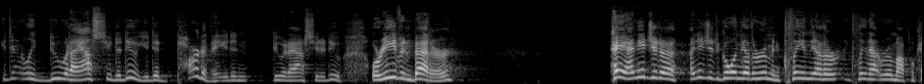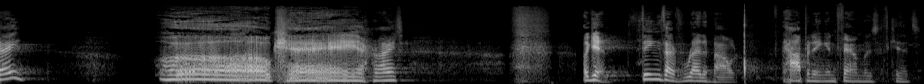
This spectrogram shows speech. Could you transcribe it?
you didn't really do what I asked you to do. You did part of it, you didn't do what I asked you to do. Or even better, hey, I need you to, I need you to go in the other room and clean the other, clean that room up, okay? Oh, okay, right? Again, things I've read about happening in families with kids.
